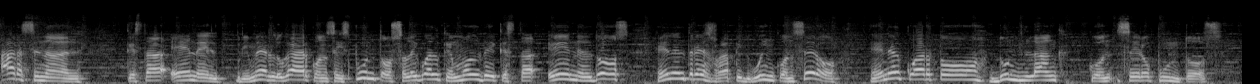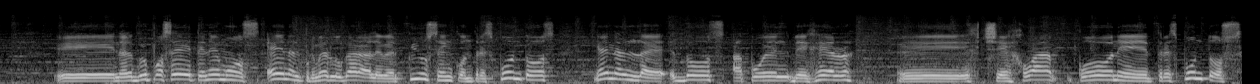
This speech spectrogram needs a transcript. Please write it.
Arsenal que está en el primer lugar con 6 puntos, al igual que Molde que está en el 2, en el 3 Rapid Win con 0, en el cuarto Dunlang con 0 puntos. En el grupo C tenemos en el primer lugar a Leverkusen con 3 puntos. En el 2 eh, Apoel Bejer eh, con 3 eh, puntos.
